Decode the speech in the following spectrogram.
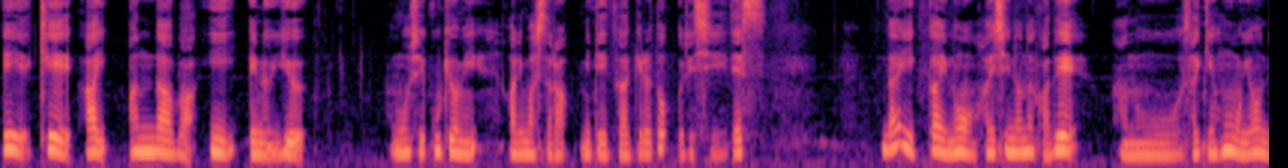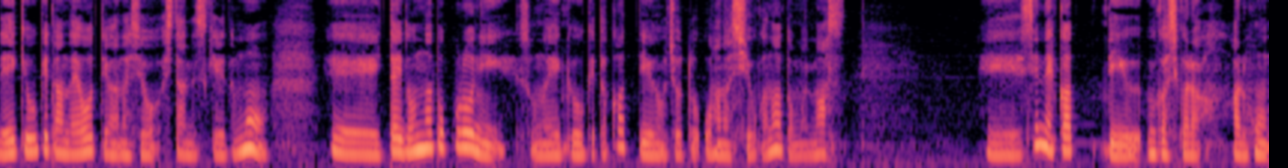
AKI アンダーバー ENU もしご興味ありましたら見ていただけると嬉しいです。第1回の配信の中で、あのー最近本を読んで影響を受けたんだよっていう話をしたんですけれども、えー一体どんなところにその影響を受けたかっていうのをちょっとお話ししようかなと思います。えーセネカっていう昔からある本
